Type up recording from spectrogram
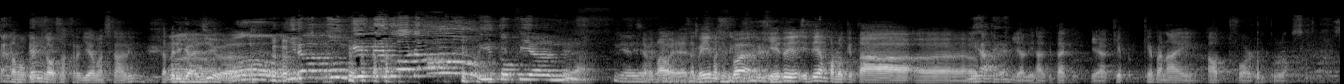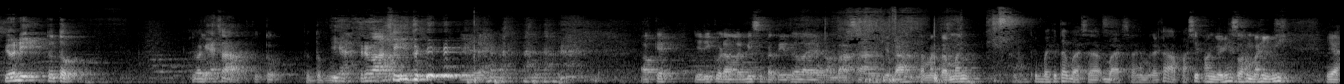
atau mungkin nggak usah kerja sama sekali tapi digaji ya. Oh, tidak mungkin itu ada. wow utopian Iya. Iya, iya. Siapa tahu ya. Tapi maksud gua ya itu itu yang perlu kita eh, Lihat ya. lihat kita ya keep keep an eye out for itulah. Yondi tutup sebagai SR tutup Tutup. iya terima kasih itu Iya. Oke, jadi kurang lebih seperti itulah ya pembahasan kita, teman-teman. Coba kita bahasa bahasa mereka apa sih panggilnya selama ini? Ya,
